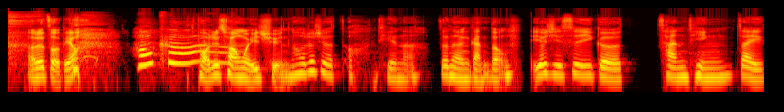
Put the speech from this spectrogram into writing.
然后就走掉，好可爱。跑去穿围裙，然后我就觉得哦，天哪，真的很感动。尤其是一个餐厅在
